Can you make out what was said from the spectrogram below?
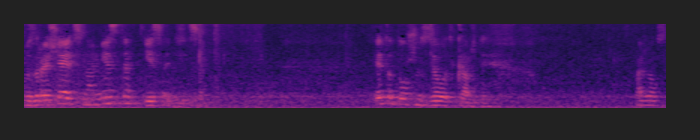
возвращается на место и садится. Это должен сделать каждый. Пожалуйста.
